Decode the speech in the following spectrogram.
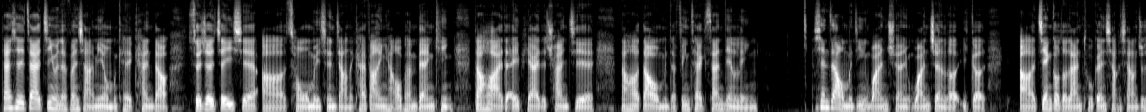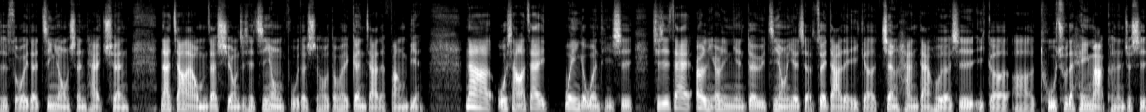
但是在金源的分享里面，我们可以看到，随着这一些呃，从我们以前讲的开放银行 （Open Banking） 到后来的 API 的串接，然后到我们的 FinTech 三点零，现在我们已经完全完整了一个。啊，建构的蓝图跟想象就是所谓的金融生态圈。那将来我们在使用这些金融服务的时候，都会更加的方便。那我想要在。问一个问题是，其实，在二零二零年，对于金融业者最大的一个震撼弹，或者是一个呃突出的黑马，可能就是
